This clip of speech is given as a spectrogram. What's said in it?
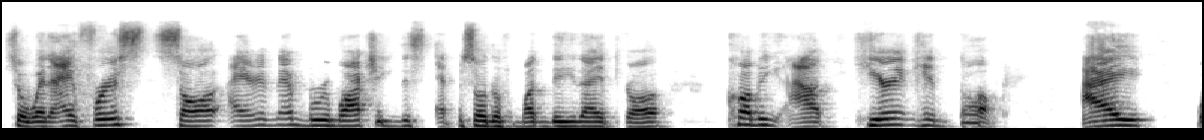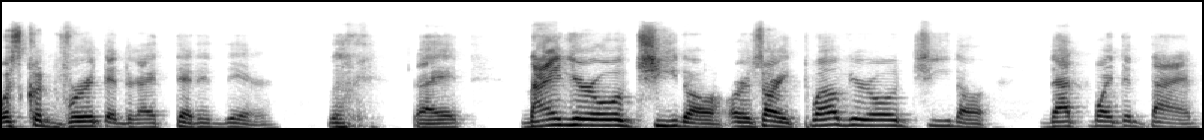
So when I first saw, I remember watching this episode of Monday Night Raw coming out, hearing him talk. I was converted right then and there, right? Nine year old Chino, or sorry, 12 year old Chino, that point in time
